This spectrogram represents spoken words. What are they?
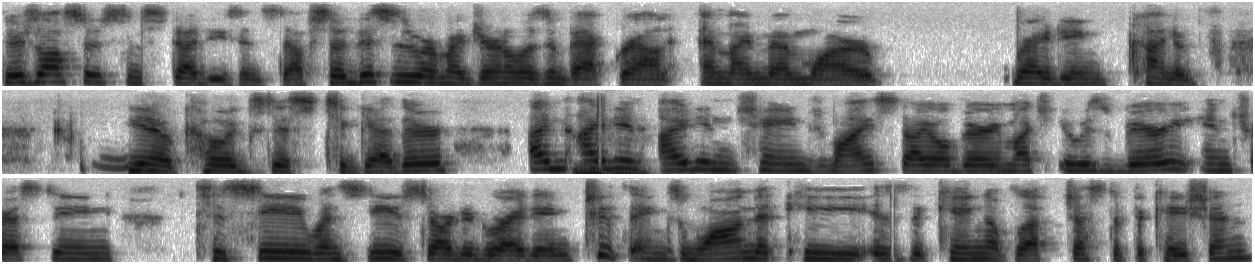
there's also some studies and stuff. So this is where my journalism background and my memoir writing kind of, you know, coexist together. And mm-hmm. I didn't I didn't change my style very much. It was very interesting to see when Steve started writing two things. One, that he is the king of left justification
